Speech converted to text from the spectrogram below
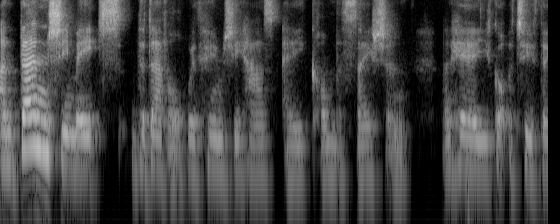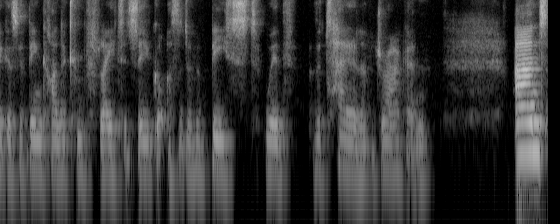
And then she meets the devil with whom she has a conversation. And here you've got the two figures have been kind of conflated. So you've got a sort of a beast with the tail of a dragon. And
